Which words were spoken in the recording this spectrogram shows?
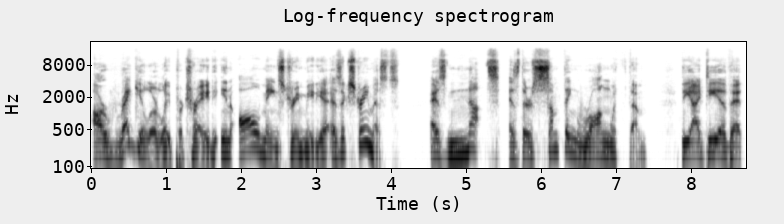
are regularly portrayed in all mainstream media as extremists, as nuts, as there's something wrong with them. The idea that,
